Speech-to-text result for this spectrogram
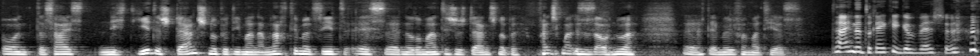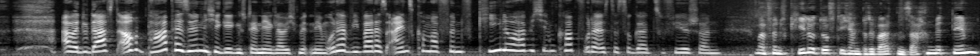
Und das heißt, nicht jede Sternschnuppe, die man am Nachthimmel sieht, ist äh, eine romantische Sternschnuppe. Manchmal ist es auch nur äh, der Müll von Matthias. Deine dreckige Wäsche. Aber du darfst auch ein paar persönliche Gegenstände ja, glaube ich, mitnehmen, oder? Wie war das? 1,5 Kilo habe ich im Kopf oder ist das sogar zu viel schon? 1,5 Kilo durfte ich an privaten Sachen mitnehmen.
